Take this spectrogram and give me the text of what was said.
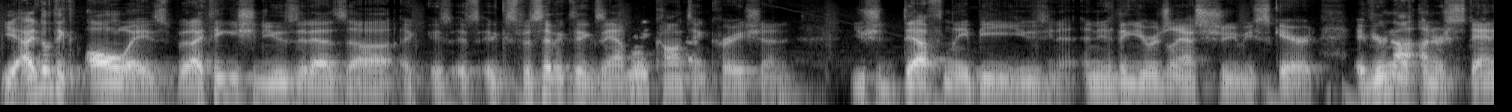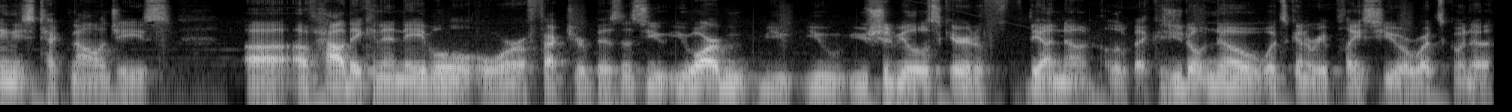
Yeah, I don't think always, but I think you should use it as a, it's, it's specific example of content creation. you should definitely be using it. And I think you originally asked, should you be scared? If you're not understanding these technologies uh, of how they can enable or affect your business, you you are you you you should be a little scared of the unknown a little bit because you don't know what's going to replace you or what's going to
